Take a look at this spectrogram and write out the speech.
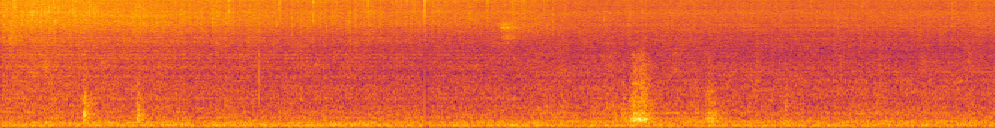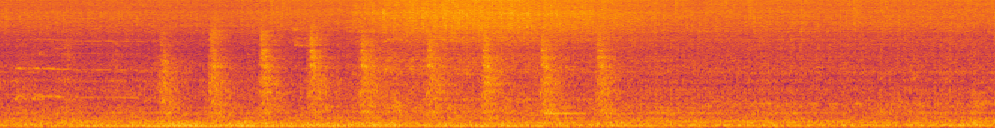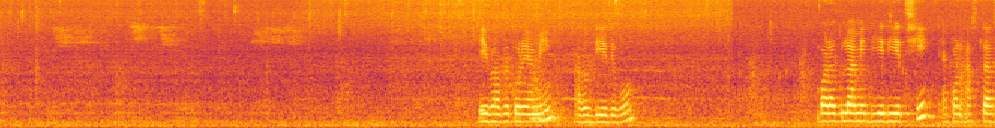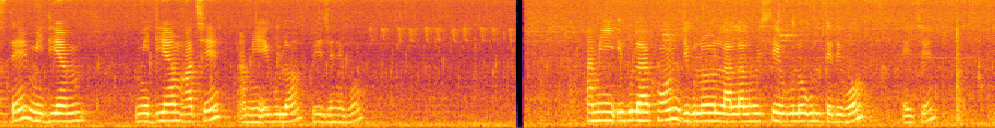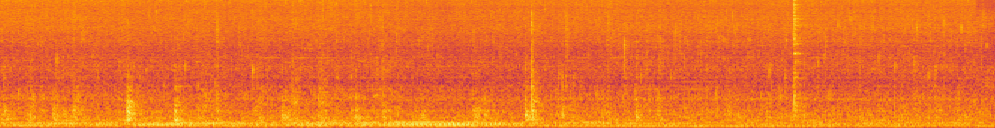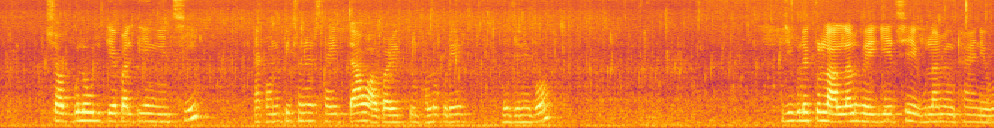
এইভাবে করে আমি আরও দিয়ে দেব। বড়াগুলো আমি দিয়ে দিয়েছি। এখন আস্তে আস্তে মিডিয়াম মিডিয়াম আছে, আমি এগুলো ভেজে নেব। আমি এগুলো এখন যেগুলো লাল লাল হয়েছে এগুলো উল্টে দেব। এই যে সবগুলো উল্টিয়ে পাল্টিয়ে নিয়েছি। এখন পিছনের সাইডটাও আবার একটু ভালো করে ভেজে নেব। যেগুলো একটু লাল লাল হয়ে গিয়েছে, এগুলো আমি উঠায় নেব।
